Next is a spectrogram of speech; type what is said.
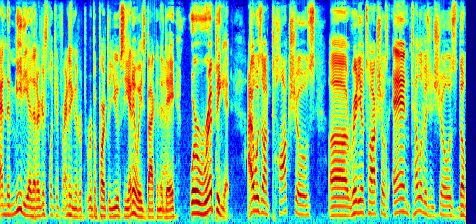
and the media that are just looking for anything to rip, rip apart the UFC, anyways, back in yeah. the day, were ripping it. I was on talk shows, uh, radio talk shows, and television shows the,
